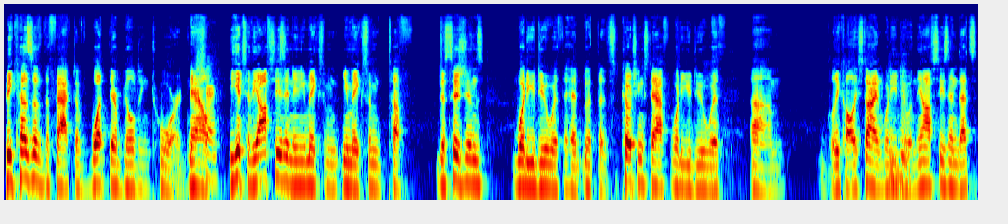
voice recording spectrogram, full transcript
because of the fact of what they're building toward. Now, Sure. you get to the offseason and you make some you make some tough decisions. What do you do with the head with the coaching staff? What do you do with um, Lee Cauley Stein? What do you do mm-hmm. in the offseason? That's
